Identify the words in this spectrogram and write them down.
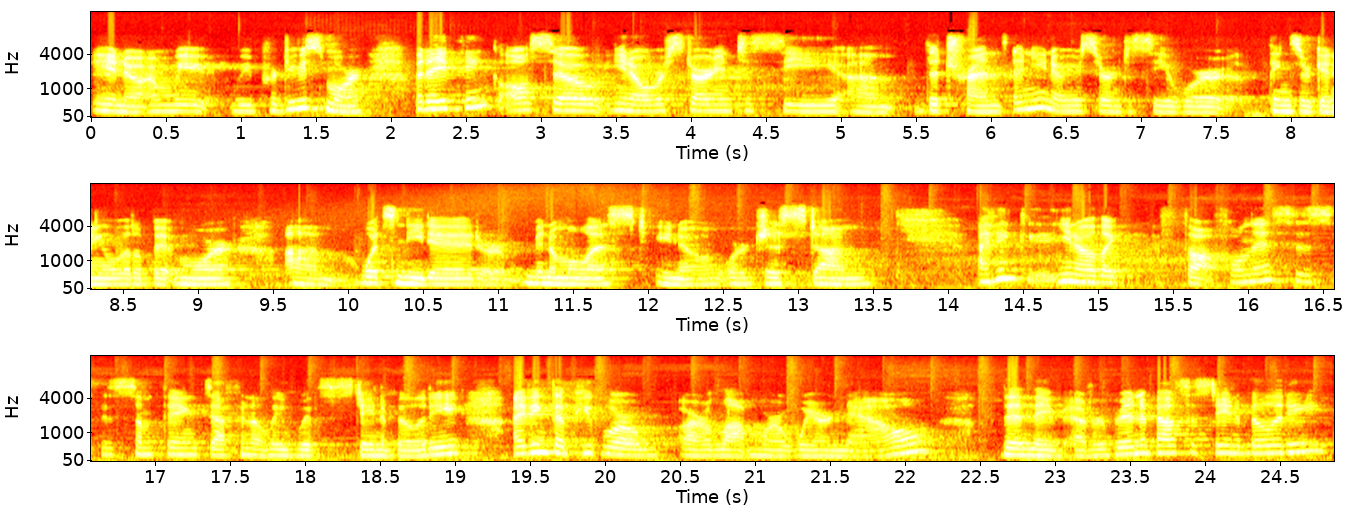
you know, and we we produce more. But I think also, you know, we're starting to see um, the trends, and you know, you're starting to see where things are getting a little bit more um, what's needed or minimalist, you know, or just. I think you know, like thoughtfulness is is something definitely with sustainability. I think that people are are a lot more aware now than they've ever been about sustainability.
